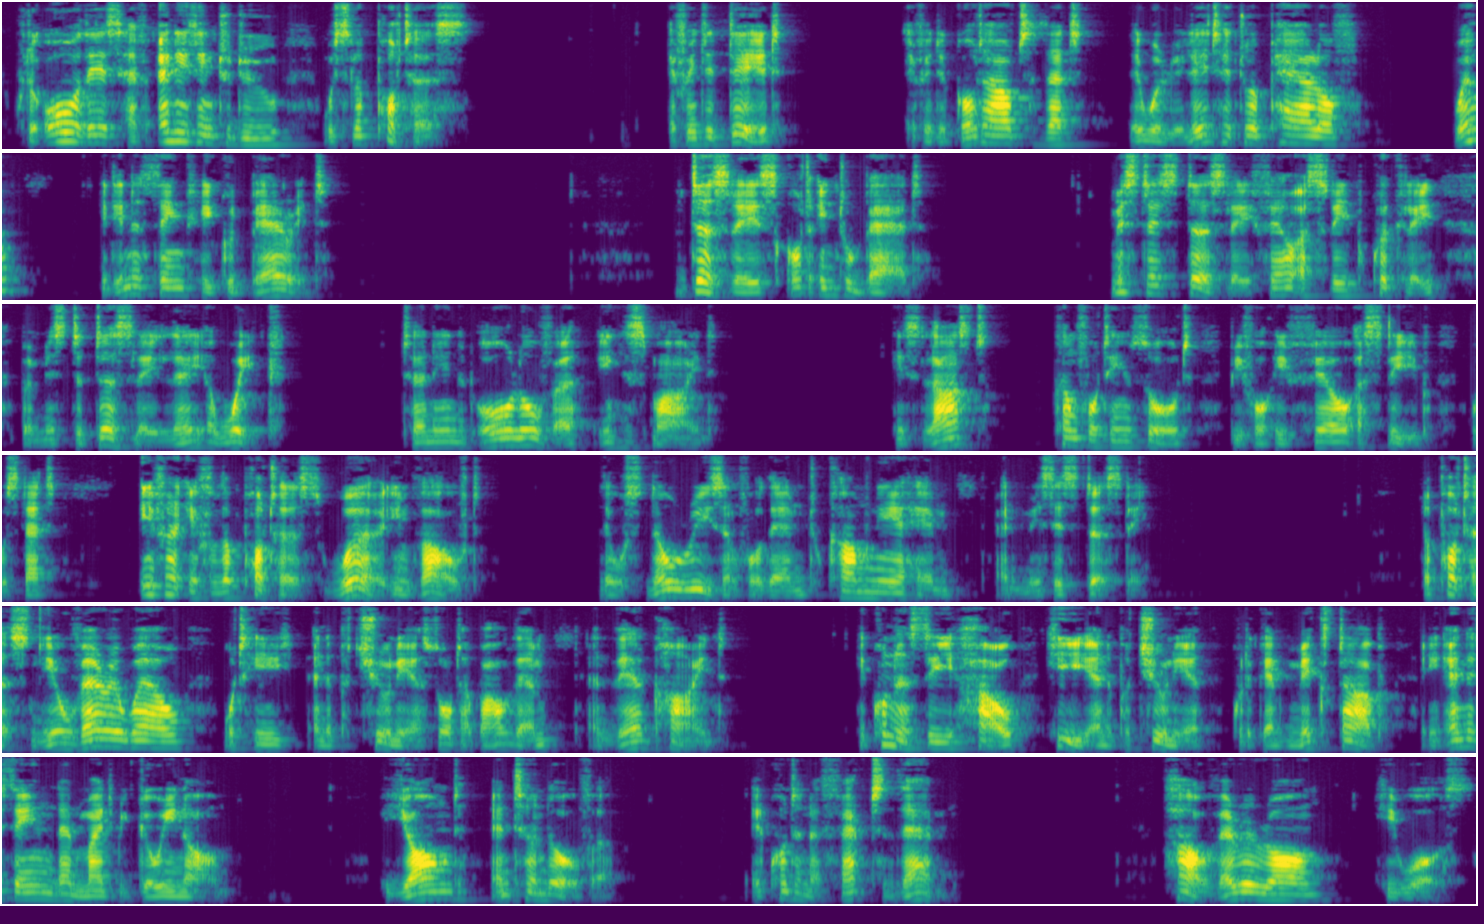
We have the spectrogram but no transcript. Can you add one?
Could all this have anything to do with the Potters? If it did, if it got out that they were related to a pair of well, he didn't think he could bear it. The Dursleys got into bed. Mrs. Dursley fell asleep quickly, but Mr. Dursley lay awake, turning it all over in his mind. His last comforting thought before he fell asleep was that even if the Potters were involved, there was no reason for them to come near him and Mrs. Dursley. The Potters knew very well what he and Petunia thought about them and their kind. He couldn't see how he and Petunia could get mixed up in anything that might be going on. He yawned and turned over. It couldn't affect them. How very wrong he was.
